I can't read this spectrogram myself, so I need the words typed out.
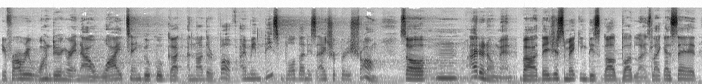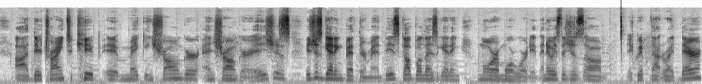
You're probably wondering right now why Tengoku got another buff. I mean, this bloodline is actually pretty strong. So, mm, I don't know, man. But they're just making these god bloodlines. Like I said, uh, they're trying to keep it making stronger and stronger. It's just, it's just getting better, man. These god bloodlines is getting more and more worth it. Anyways, let's just um, equip that right there.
